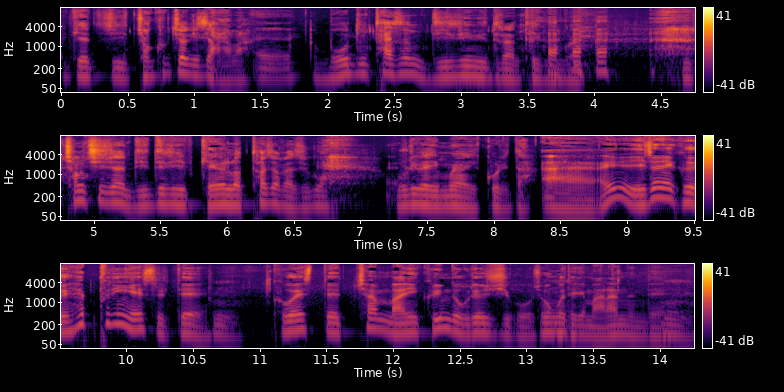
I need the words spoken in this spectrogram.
이렇게 지- 적극적이지 않아. 예. 모든 탓은 니린이들한테 있는 거야. 이 청취자 니들이 게을러 터져가지고 우리가 이 모양 이 꼴이다. 아, 아니, 예전에 그 해프닝 했을 때 음. 그거 했을 때 참 많이 그림도 그려주시고 좋은 거 되게 많았는데 음.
